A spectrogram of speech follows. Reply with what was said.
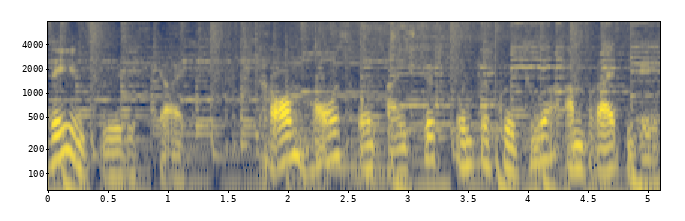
Sehenswürdigkeit Traumhaus und ein Stück Unterkultur am Breitenweg.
